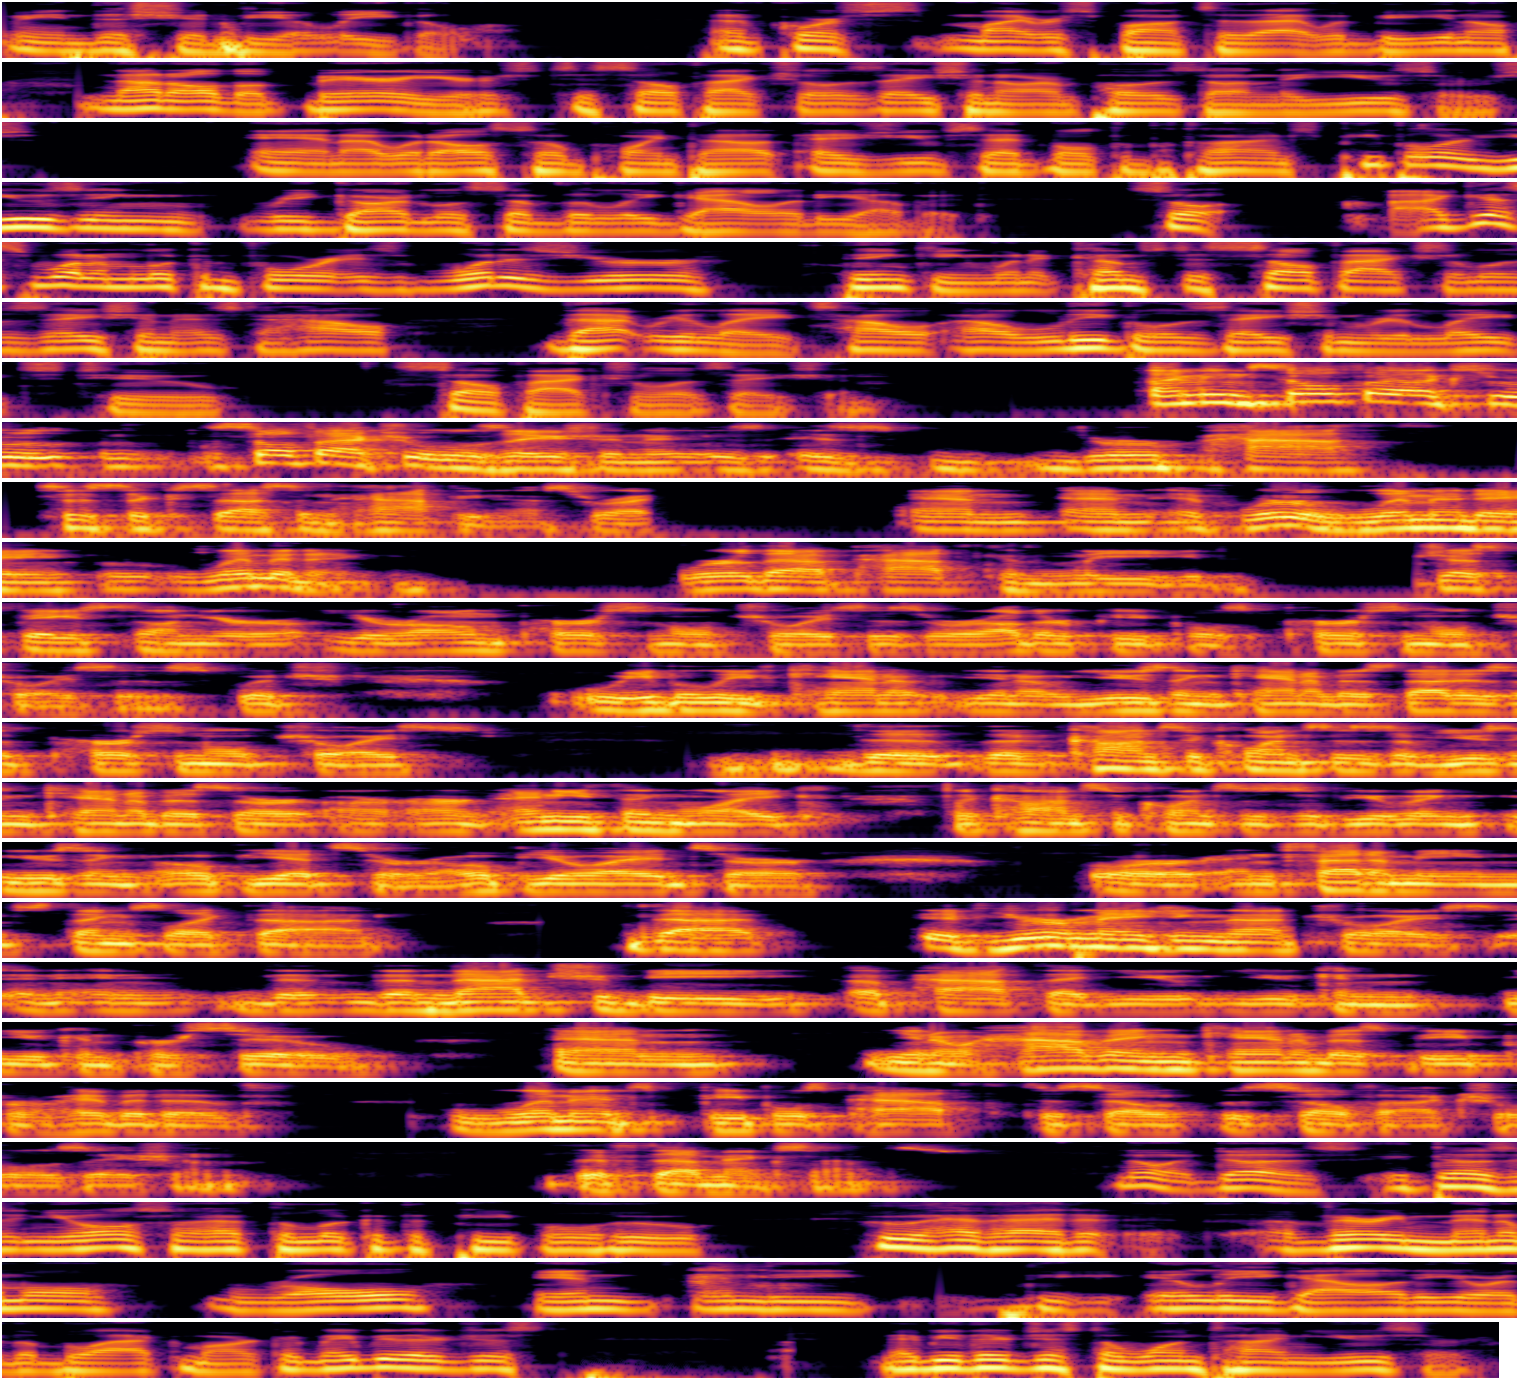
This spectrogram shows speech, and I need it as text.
I mean, this should be illegal. And of course, my response to that would be, you know, not all the barriers to self-actualization are imposed on the users. And I would also point out, as you've said multiple times, people are using regardless of the legality of it. So I guess what I'm looking for is what is your thinking when it comes to self actualization as to how that relates, how, how legalization relates to self actualization. I mean, self self actualization is is your path to success and happiness, right? And and if we're limiting limiting where that path can lead, just based on your your own personal choices or other people's personal choices, which we believe can you know using cannabis that is a personal choice the the consequences of using cannabis are, are aren't anything like the consequences of using using opiates or opioids or or amphetamines, things like that. That if you're making that choice, and, and then then that should be a path that you you can you can pursue. And you know, having cannabis be prohibitive limits people's path to self self actualization, if that makes sense. No, it does. It does, and you also have to look at the people who who have had a, a very minimal role in in the the illegality or the black market. Maybe they're just maybe they're just a one-time user.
